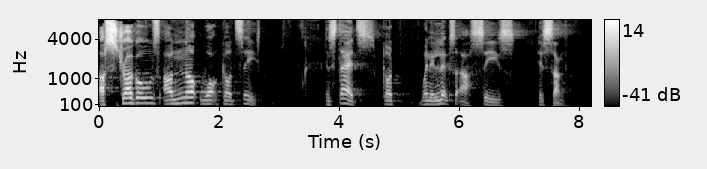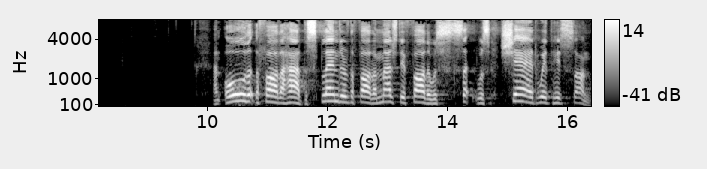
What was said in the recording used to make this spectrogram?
our struggles are not what God sees. Instead, God, when He looks at us, sees His Son. And all that the Father had, the splendor of the Father, the majesty of Father, was, was shared with His Son.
